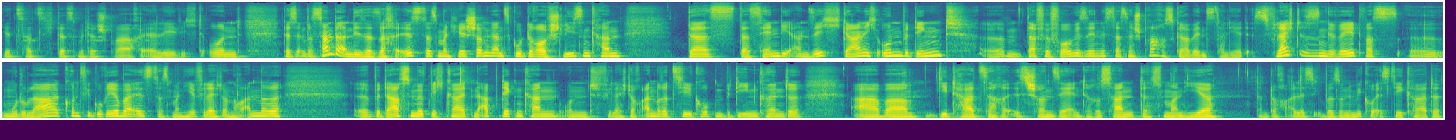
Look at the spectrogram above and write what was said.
Jetzt hat sich das mit der Sprache erledigt. Und das Interessante an dieser Sache ist, dass man hier schon ganz gut darauf schließen kann, dass das Handy an sich gar nicht unbedingt ähm, dafür vorgesehen ist, dass eine Sprachausgabe installiert ist. Vielleicht ist es ein Gerät, was äh, modular konfigurierbar ist, dass man hier vielleicht auch noch andere äh, Bedarfsmöglichkeiten abdecken kann und vielleicht auch andere Zielgruppen bedienen könnte. Aber die Tatsache ist schon sehr interessant, dass man hier dann doch alles über so eine Micro-SD-Karte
